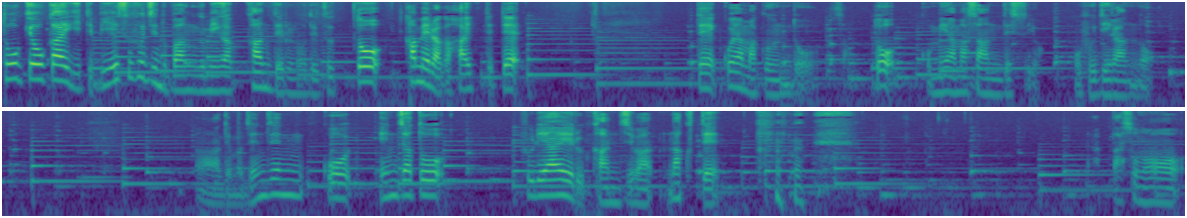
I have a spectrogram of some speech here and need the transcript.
東京会議って BS 富士の番組が噛んでるのでずっとカメラが入ってて。で小山君堂さんと小宮山さんですよ。オフディランの。あでも全然こう演者と触れ合える感じはなくて やっぱその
